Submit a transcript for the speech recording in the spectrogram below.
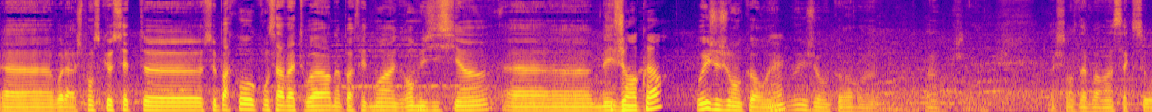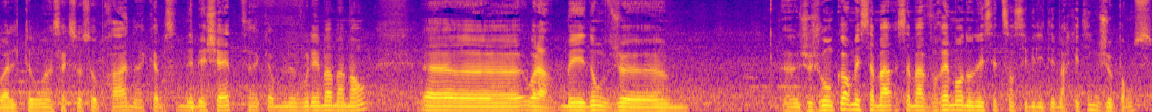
euh, voilà, je pense que cette, euh, ce parcours au conservatoire n'a pas fait de moi un grand musicien. euh, mais Tu joues encore? Oui, je joue encore. Oui, je joue encore. voilà. J'ai la chance d'avoir un saxo alto, un saxo soprane, comme Sidney Béchette, comme le voulait ma maman. Voilà, mais donc je, euh, je joue encore, mais ça m'a vraiment donné cette sensibilité marketing, je pense.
